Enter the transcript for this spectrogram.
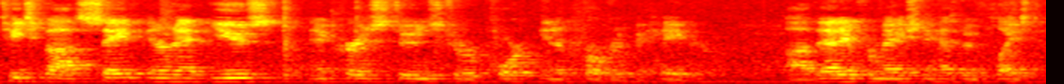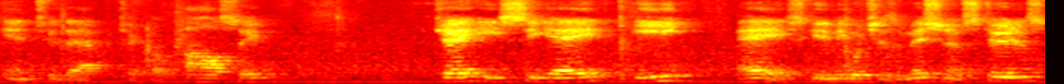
teach about safe internet use, and encourage students to report inappropriate behavior. Uh, That information has been placed into that particular policy. JECA, EA, excuse me, which is admission of students.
